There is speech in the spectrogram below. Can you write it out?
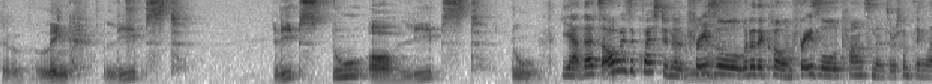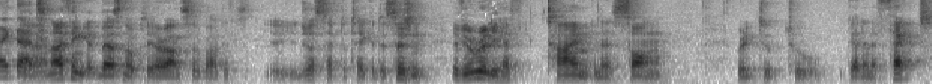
to link liebst, liebst du or liebst du. Yeah, that's always a question of phrasal, what do they call them? Phrasal consonants or something like that. Yeah, and I think there's no clear answer about it. You just have to take a decision. If you really have time in a song, really to, to get an effect,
